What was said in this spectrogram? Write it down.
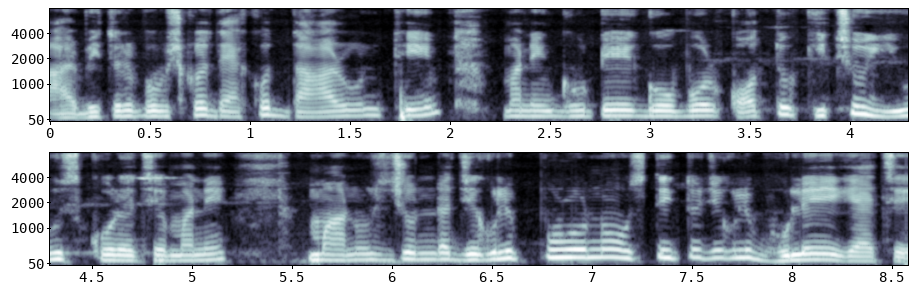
আর ভিতরে প্রবেশ করে দেখো, দারুণ থিম মানে ঘুটে, গোবর, কত কিছু ইউজ করেছে। মানে মানুষজনরা যেগুলি পুরনো অস্তিত্ব, যেগুলি ভুলেই গেছে,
